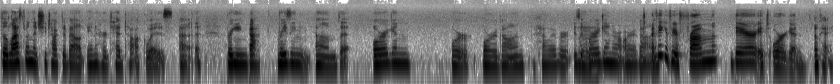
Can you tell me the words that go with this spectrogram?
the last one that she talked about in her TED Talk was uh, bringing back, raising um, the Oregon or Oregon, however, is it Hmm. Oregon or Oregon? I think if you're from there, it's Oregon. Okay.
